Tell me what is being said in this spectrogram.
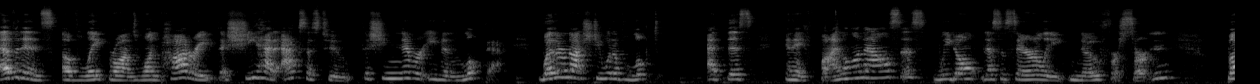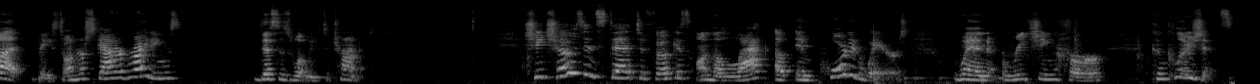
evidence of late Bronze I pottery that she had access to that she never even looked at. Whether or not she would have looked at this in a final analysis, we don't necessarily know for certain, but based on her scattered writings, this is what we've determined. She chose instead to focus on the lack of imported wares when reaching her conclusions.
